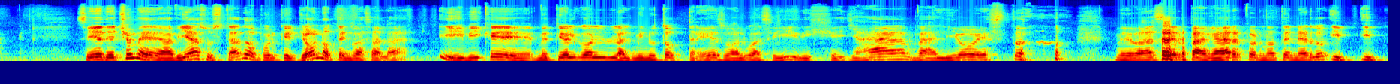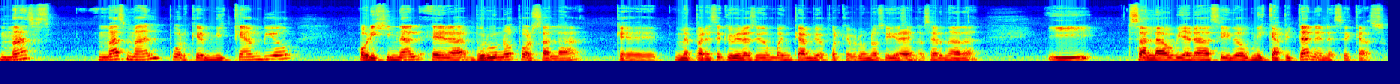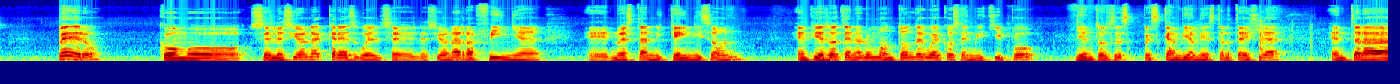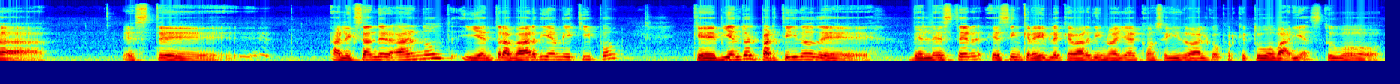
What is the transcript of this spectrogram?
Sí, de hecho me había asustado porque yo no tengo a Salah y vi que metió el gol al minuto 3 o algo así y dije, ya valió esto, me va a hacer pagar por no tenerlo y, y más, más mal porque mi cambio original era Bruno por Salah, que me parece que hubiera sido un buen cambio porque Bruno sigue sin hacer nada y Salah hubiera sido mi capitán en ese caso. Pero como se lesiona Creswell, se lesiona Rafinha, eh, no está ni Kane ni Son, empiezo a tener un montón de huecos en mi equipo y entonces pues cambia mi estrategia. Entra este Alexander Arnold y entra Bardi a mi equipo. Que viendo el partido de, de Leicester es increíble que Bardi no haya conseguido algo porque tuvo varias, tuvo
